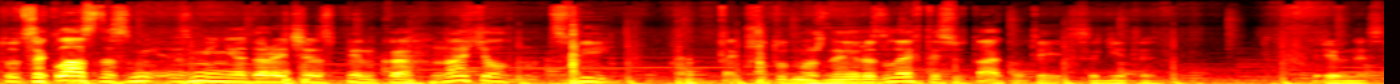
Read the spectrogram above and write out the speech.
Тут все класно, змі- змінює, до речі, спинка нахил свій. Так що тут можна і розлегтись отак от і сидіти рівнець.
